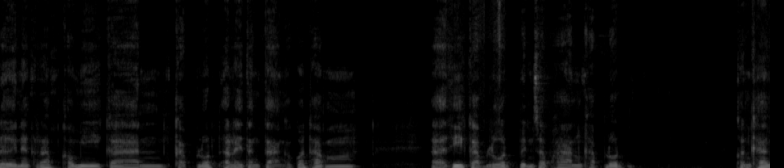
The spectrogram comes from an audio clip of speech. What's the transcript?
เลยนะครับ เขามีการกลับรถอะไรต่างๆ เขาก็ทำที่กลับรถเป็นสะพานขับรถค่อนข้าง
